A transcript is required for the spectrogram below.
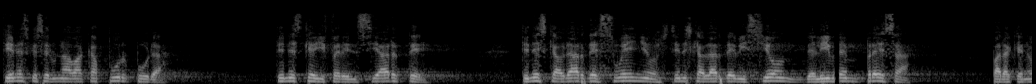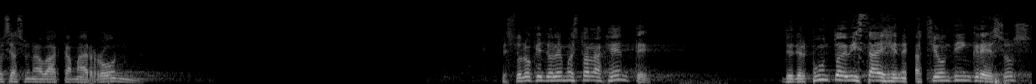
Tienes que ser una vaca púrpura. Tienes que diferenciarte. Tienes que hablar de sueños, tienes que hablar de visión, de libre empresa, para que no seas una vaca marrón. Esto es lo que yo le muestro a la gente desde el punto de vista de generación de ingresos,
